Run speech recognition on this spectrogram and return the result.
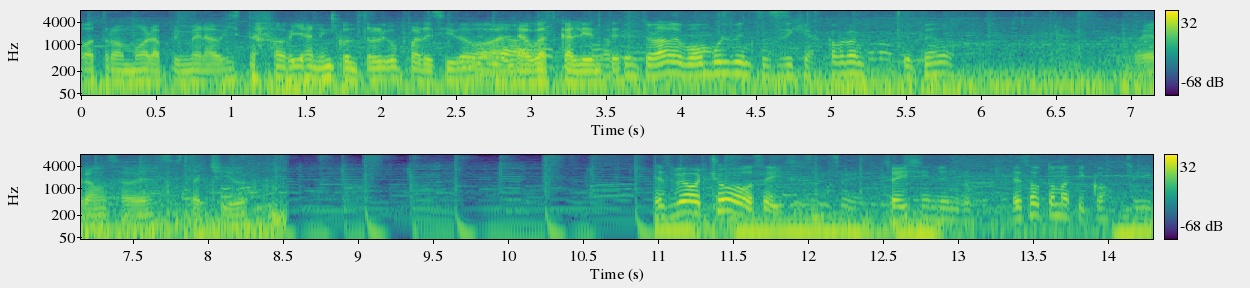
otro amor a primera vista. Fabián encontró algo parecido al de Aguascalientes. La pintura de Bumblebee, entonces dije, ah, cabrón, qué pedo. A ver, vamos a ver si está chido. ¿Es V8 o 6? 6 cilindros. ¿Es automático? Sí.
